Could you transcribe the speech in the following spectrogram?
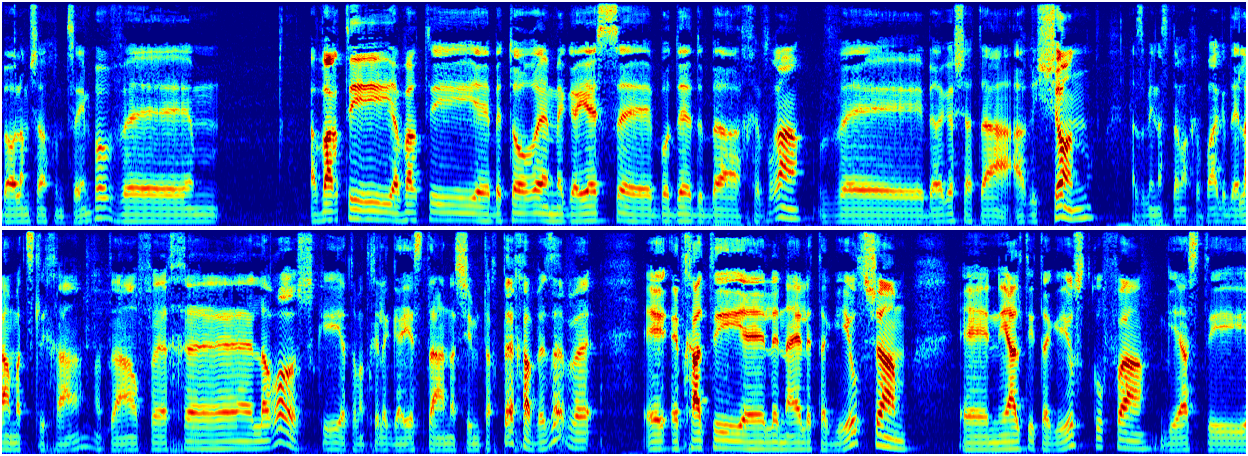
בעולם שאנחנו נמצאים בו, ו... עברתי, בתור מגייס בודד בחברה, וברגע שאתה הראשון, אז מן הסתם החברה גדלה, מצליחה, אתה הופך uh, לראש, כי אתה מתחיל לגייס את האנשים תחתיך וזה, והתחלתי uh, לנהל את הגיוס שם, uh, ניהלתי את הגיוס תקופה, גייסתי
